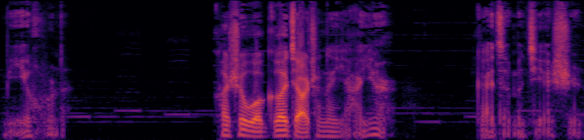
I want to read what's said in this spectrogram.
迷糊了。可是我哥脚上的牙印儿，该怎么解释呢？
